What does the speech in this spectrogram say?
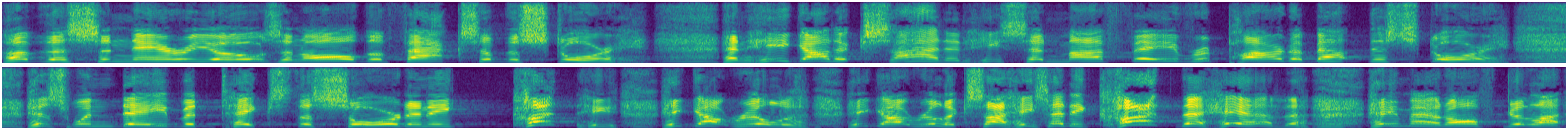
of the scenarios and all the facts of the story. And he got excited. He said, My favorite part about this story is when David takes the sword and he cut he, he got real he got real excited he said he cut the head amen off Goliath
